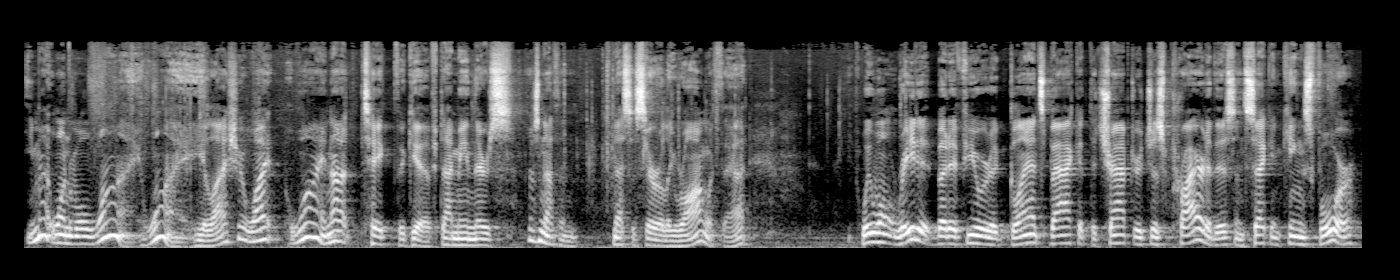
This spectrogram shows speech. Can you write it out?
you might wonder, well, why? Why, Elisha? Why, why not take the gift? I mean, there's, there's nothing necessarily wrong with that. We won't read it, but if you were to glance back at the chapter just prior to this in 2 Kings 4,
